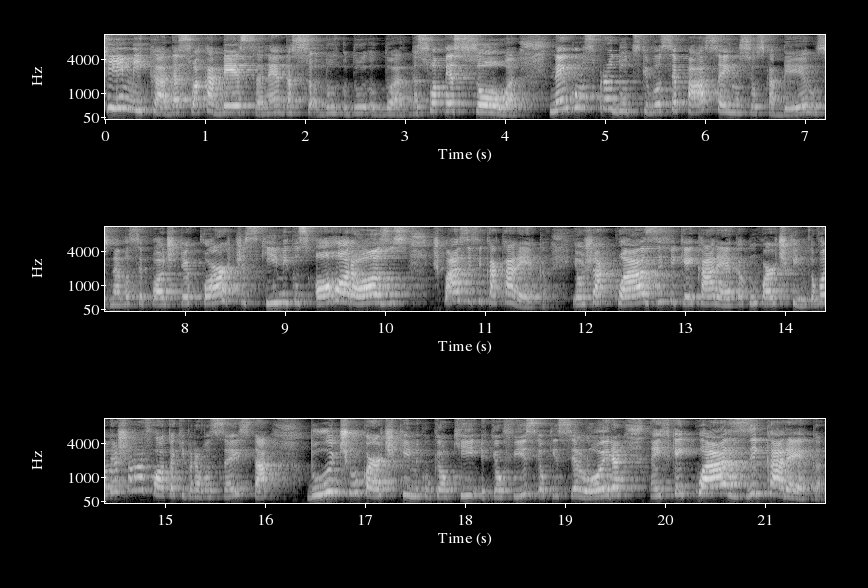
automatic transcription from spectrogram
química da sua cabeça, né, da sua, do, do, da sua pessoa, nem com os produtos que você passa aí nos seus cabelos, né, você pode ter cortes químicos horrorosos de quase ficar careca. Eu já quase fiquei careca com corte químico. Eu vou deixar uma foto aqui para vocês, tá? Do último corte químico que eu, que eu fiz, que eu quis ser loira, né, e fiquei quase careca.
